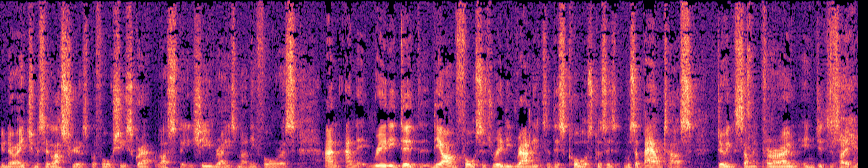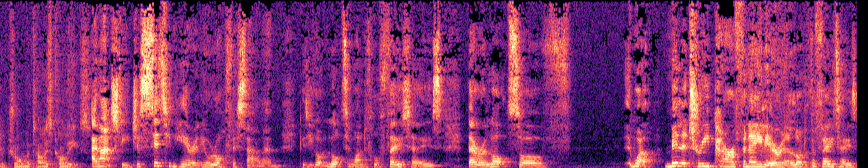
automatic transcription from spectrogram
You know, HMS Illustrious before she scrapped Lusty, she raised money for us, and and it really did. The armed forces really rallied to this cause because it was about us doing something for our own injured, disabled, and traumatised colleagues. And actually, just sitting here in your office, Alan, because you've got lots of wonderful photos, there are lots of, well, military paraphernalia in a lot of the photos.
